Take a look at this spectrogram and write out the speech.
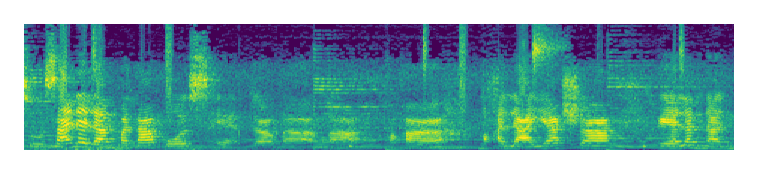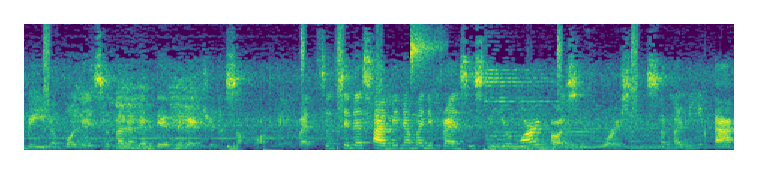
So, sana lang matapos and uh, ma, ma, maka, makalaya siya. Kaya lang non-bailable eh. So, talagang dediretso na sa korte. But, ang sinasabi naman ni Francis Leo Marcos, of course, sa balita,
